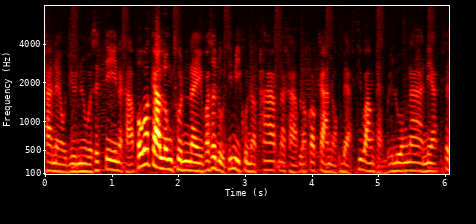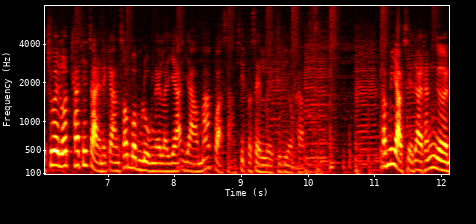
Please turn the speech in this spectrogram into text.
Cornell University นะครับเพราะว่าการลงทุนในวัสดุที่มีคุณภาพนะครับแล้วก็การออกแบบที่วางแผนไว้ล่วงหน้าเนี่ยจะช่วยลดค่าใช้จ่ายในการซ่อมบำรุงในระยะยาวมากกว่า 30%เลยทีเดียวครับ ถ้าไม่อยากเสียดายทั้งเงิน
